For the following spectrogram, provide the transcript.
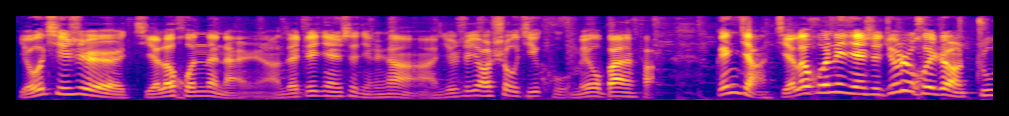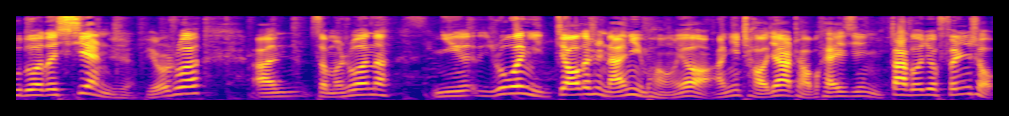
尤其是结了婚的男人啊，在这件事情上啊，就是要受其苦，没有办法。跟你讲，结了婚这件事就是会这种诸多的限制，比如说啊，怎么说呢？你如果你交的是男女朋友啊，你吵架吵不开心，你大多就分手。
